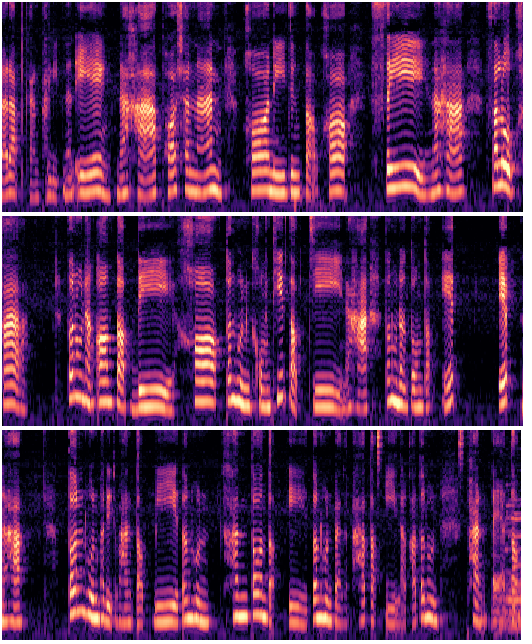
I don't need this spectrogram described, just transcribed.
ระดับการผลิตนั่นเองนะคะ เพราะฉะนั้นข้อนี้จึงตอบข้อ C นะคะ สรุปค่ะต้นทุนทางอ้อมตอบ D ข้อต้นทุนคงที่ตอบ G นะคะ ต้นทุนทางตรงตอบ S F นะคะ ต้นทุนผลิตภัณฑ์ตอบ B ต้นทุนขั้นต้นตอบ A ต้นทุนแปรสภาพตอบ E แล้วก็ต้นทุนผ่านแปรตอบ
